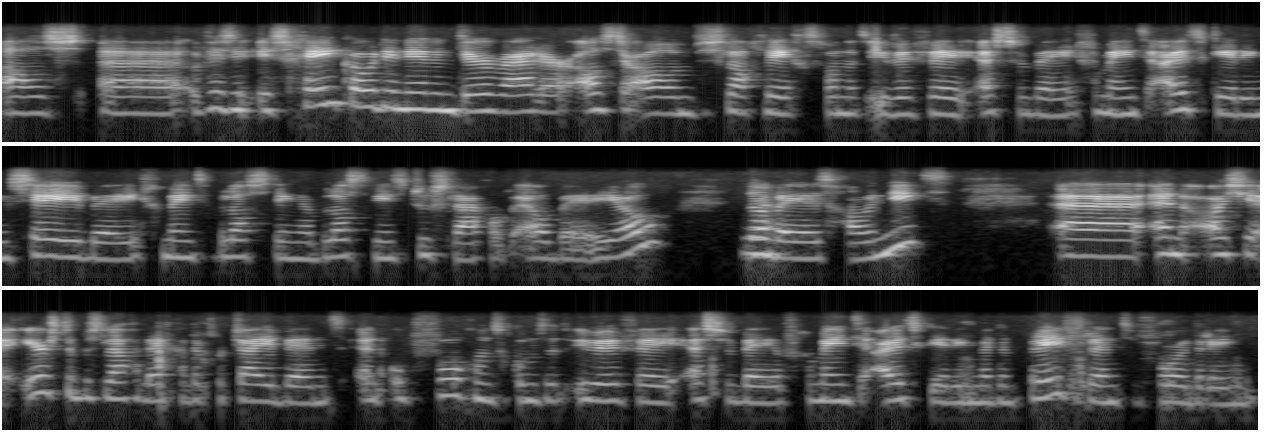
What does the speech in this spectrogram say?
als, uh, of is, is geen coördinerend deurwaarder als er al een beslag ligt van het UWV, SVB, gemeente uitkering, CEB, gemeente belastingen, belastingdienst toeslagen of LBEO. Dan ben je het gewoon niet. Uh, en als je eerste beslagleggende partij bent en opvolgend komt het UWV, SVB of gemeente uitkering met een preferente vordering,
